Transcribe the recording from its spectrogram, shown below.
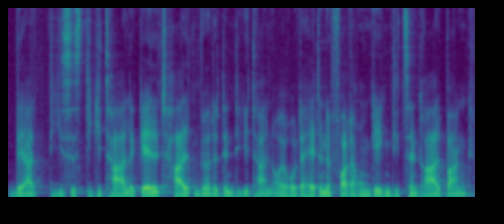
wer dieses digitale Geld halten würde, den digitalen Euro, der hätte eine Forderung gegen die Zentralbank.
